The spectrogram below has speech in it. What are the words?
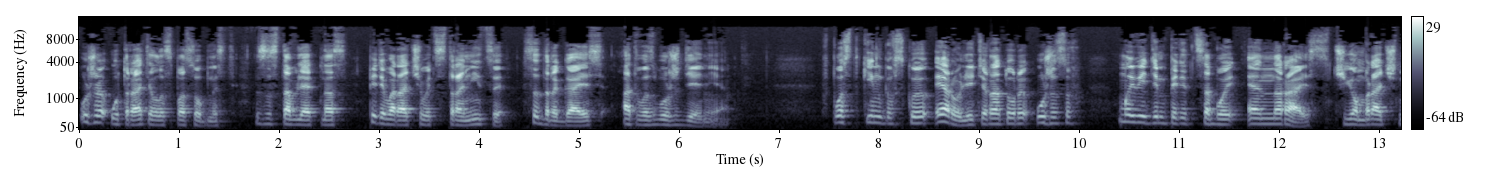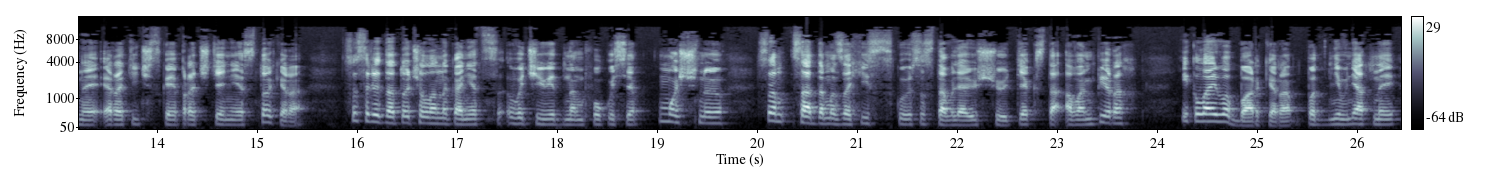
уже утратила способность заставлять нас переворачивать страницы, содрогаясь от возбуждения. В посткинговскую эру литературы ужасов – мы видим перед собой Энн Райс, чье мрачное эротическое прочтение Стокера сосредоточило, наконец, в очевидном фокусе мощную садомазохистскую составляющую текста о вампирах и Клайва Баркера, под невнятной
